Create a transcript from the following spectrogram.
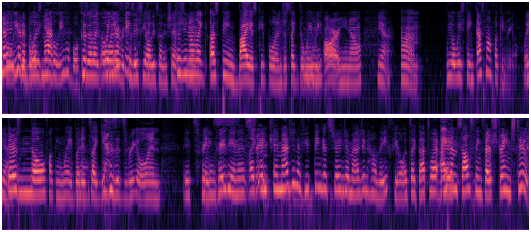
not, even believable credibility. it's not yeah. believable because they're like, oh, whatever, because they see all these other shit. because you know yeah. like us being biased people and just like the way we Mhm. are you know yeah, um we always think that's not fucking real like Yeah. there's no fucking way but Yeah. it's like yes it's real and it's freaking It's crazy, and it like im- imagine if you think it's strange, imagine how they feel. It's like that's why they I themselves think they're strange too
